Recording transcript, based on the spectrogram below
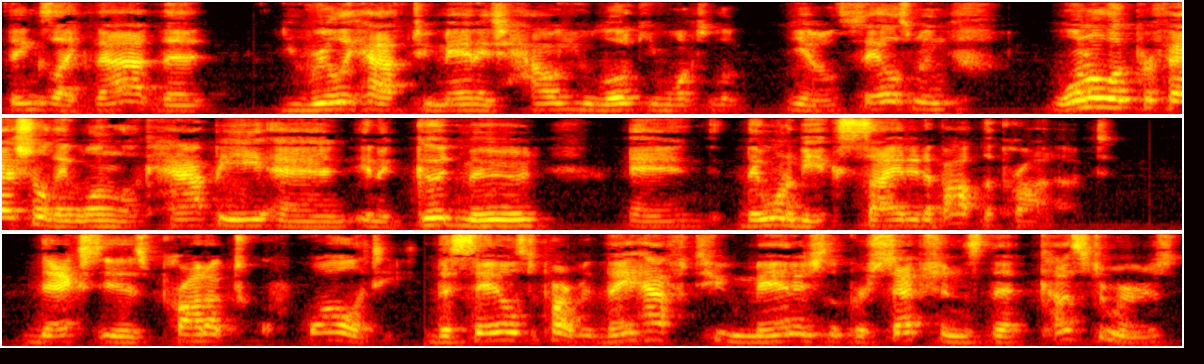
things like that. That you really have to manage how you look. You want to look, you know, salesmen want to look professional. They want to look happy and in a good mood, and they want to be excited about the product. Next is product quality. The sales department, they have to manage the perceptions that customers,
